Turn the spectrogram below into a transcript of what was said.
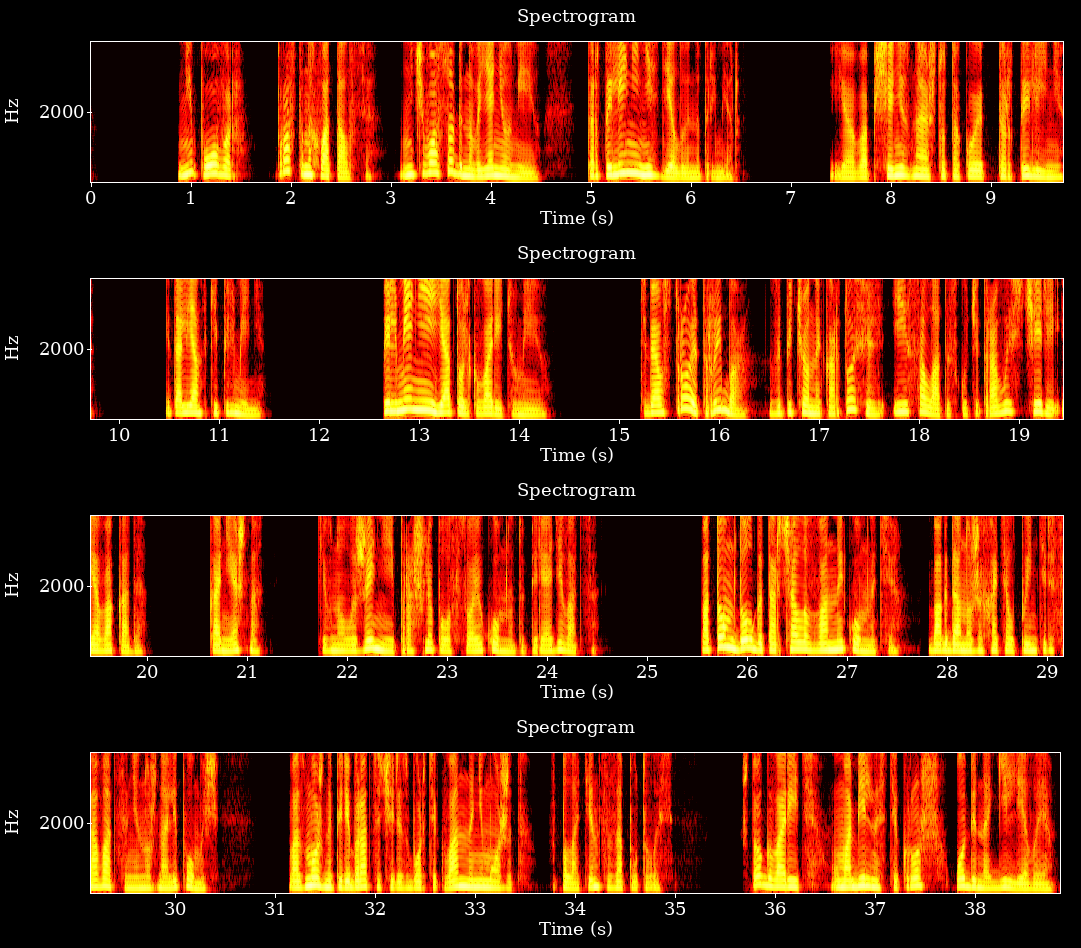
«Не повар. Просто нахватался. Ничего особенного я не умею. Тортеллини не сделаю, например». «Я вообще не знаю, что такое тортеллини». «Итальянские пельмени». «Пельмени я только варить умею. Тебя устроит рыба, запеченный картофель и салат из кучи травы с черри и авокадо. Конечно, кивнула Женя и прошлепала в свою комнату переодеваться. Потом долго торчала в ванной комнате. Богдан уже хотел поинтересоваться, не нужна ли помощь. Возможно, перебраться через бортик ванны не может. В полотенце запуталась. Что говорить, у мобильности крош обе ноги левые.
